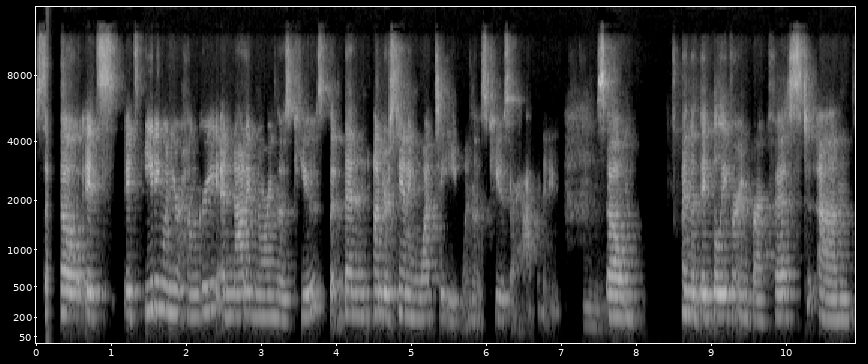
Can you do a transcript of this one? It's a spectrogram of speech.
So it's it's eating when you're hungry and not ignoring those cues but then understanding what to eat when those cues are happening. Mm. so I'm a big believer in breakfast. Um,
